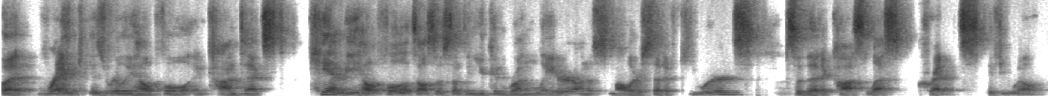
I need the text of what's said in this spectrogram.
but rank is really helpful and context can be helpful. It's also something you can run later on a smaller set of keywords so that it costs less credits, if you will.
